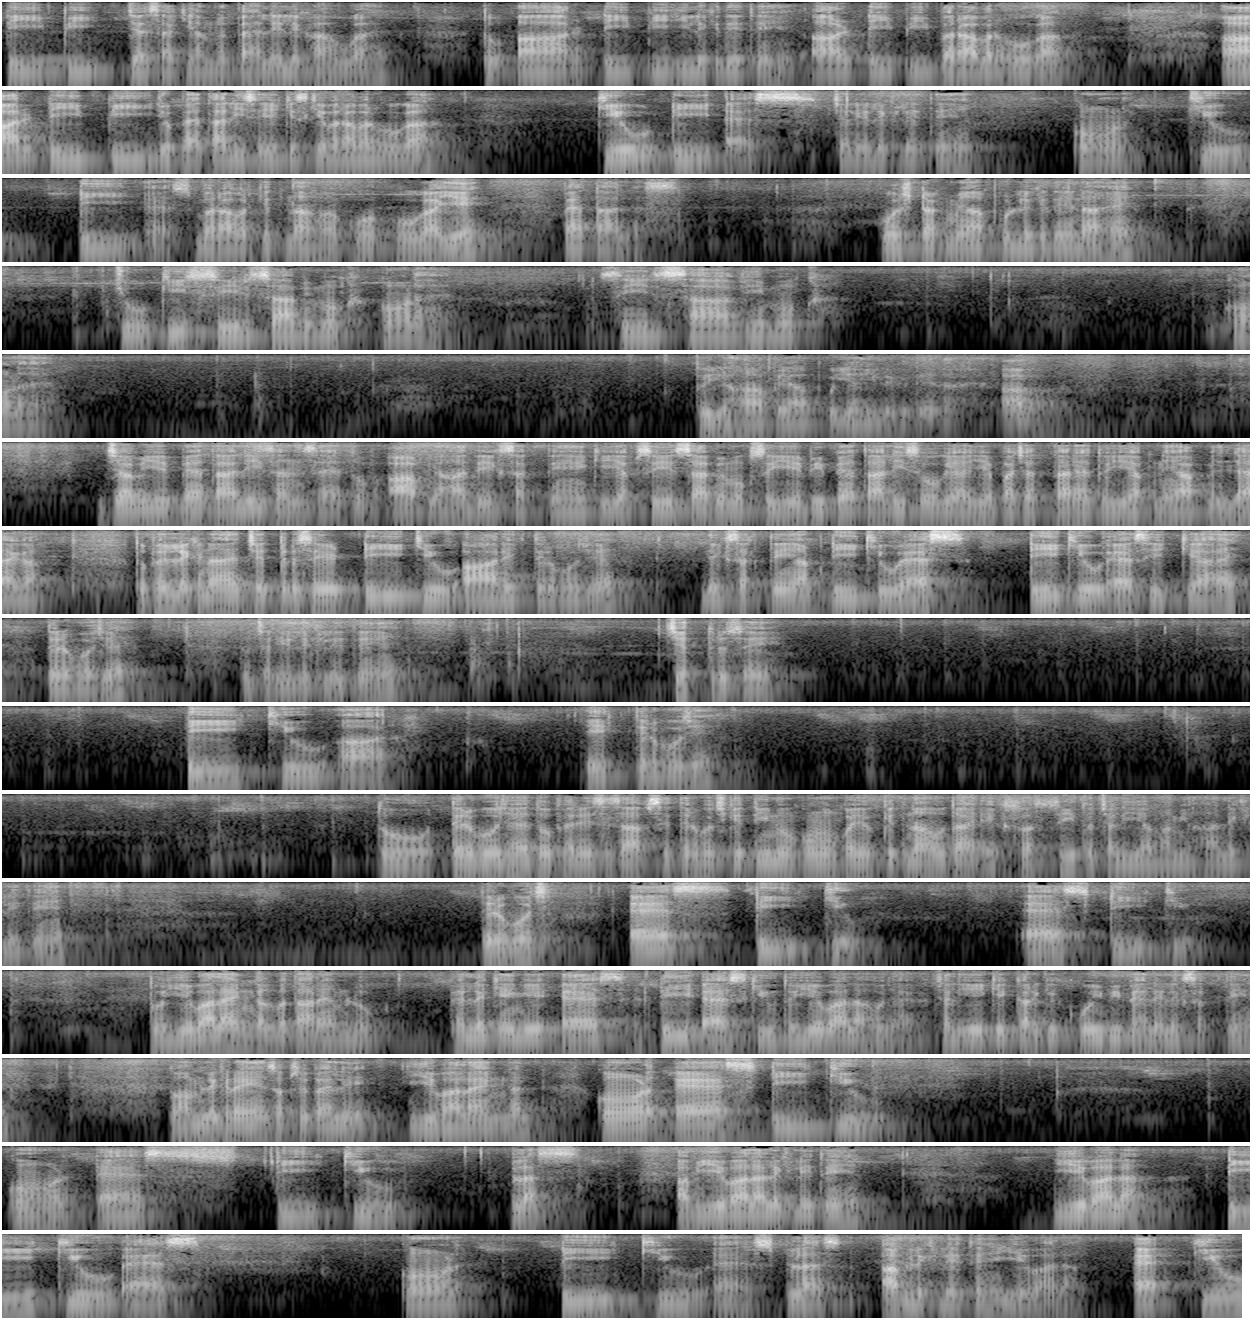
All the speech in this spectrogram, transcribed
टी पी जैसा कि हमने पहले लिखा हुआ है। तो आर टी पी ही लिख देते हैं। आर टी पी बराबर होगा। आर टी पी जो पैंतालीस है ये किसके बराबर होगा? क्यू टी एस चलिए लिख लेते हैं। कोण क्यू टी एस बराबर कितना हो, हो, होगा ये? पैंतालीस। कोष्टक में आपको लिख देना है चूँकि शीर्षाभिमुख कोण है। शीर्षाभिमुख कोण है। तो यहाँ पे आपको यही लिख देना है। अब जब ये पैंतालीस अंश है तो आप यहाँ देख सकते हैं कि अब शीर्षाभिमुख से ये भी पैंतालीस हो गया, ये पचहत्तर है तो ये अपने आप मिल जाएगा। तो फिर लिखना है चित्र से टी क्यू आर एक त्रिभुज है। देख सकते हैं आप T Q S T Q S एक क्या है? त्रिभुज है। तो चलिए लिख लेते हैं। चित्र से टी क्यू आर एक त्रिभुज है। तो त्रिभुज है तो फिर इस हिसाब से त्रिभुज के तीनों कोणों का योग कितना होता है? 180 तो चलिए अब हम यहाँ लिख लेते हैं। त्रिभुज S T Q S T Q तो ये वाला एंगल बता रहे हैं हम लोग। फिर लिखेंगे एस टी एस क्यू तो ये वाला हो जाएगा। चलिए एक एक करके कोई भी पहले लिख सकते हैं। तो हम लिख रहे हैं सबसे पहले ये वाला एंगल, कोण एस टी क्यू। कोण एस टी क्यू प्लस, अब ये वाला लिख लेते हैं। ये वाला टी क्यू एस, कोण टी क्यू एस प्लस, अब लिख लेते हैं ये वाला क्यू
